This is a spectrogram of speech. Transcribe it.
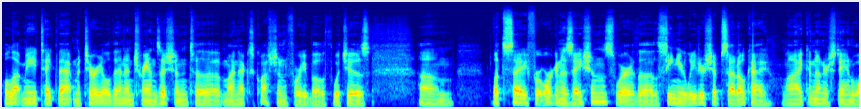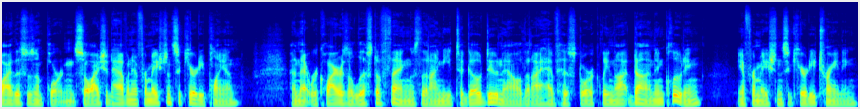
Well, let me take that material then and transition to my next question for you both, which is um, let's say for organizations where the senior leadership said, okay, I can understand why this is important, so I should have an information security plan and that requires a list of things that I need to go do now that I have historically not done, including information security training.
